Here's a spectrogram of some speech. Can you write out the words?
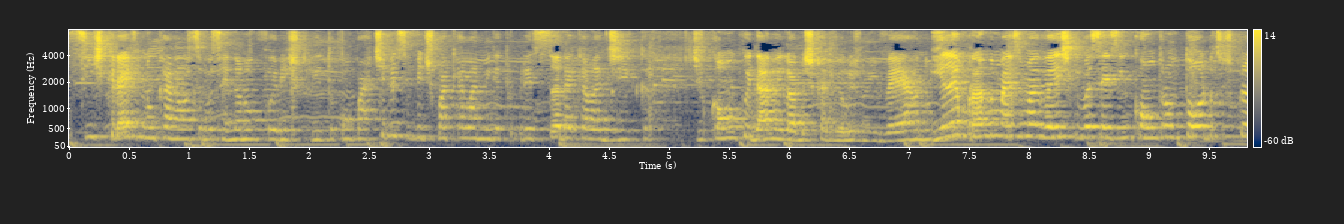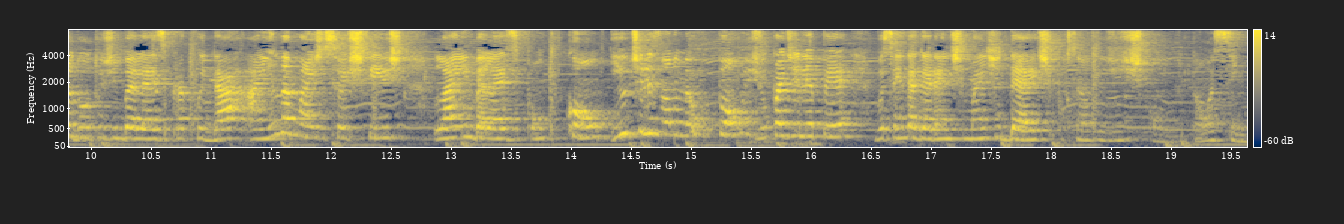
se inscreve no canal se você ainda não for inscrito, compartilha esse vídeo com aquela amiga que precisa daquela dica de como cuidar melhor dos cabelos no inverno. E lembrando mais uma vez que vocês encontram todos os produtos de Embeleze para cuidar ainda mais dos seus fios lá em embeleze.com e utilizando o meu cupom JUPADILHP você ainda garante mais de 10% de desconto. Então assim,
